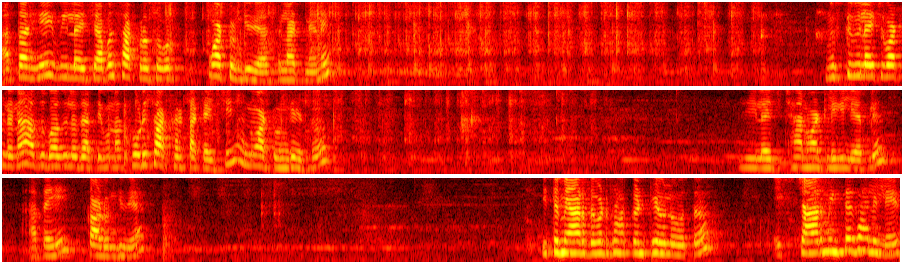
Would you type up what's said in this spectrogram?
आता हे विलायची आपण साखरेसोबत वाटून घेऊया असं लाटण्याने. नुसती विलायची वाटलं ना आजूबाजूला जाते म्हणून थोडी साखर टाकायची आणि वाटून घ्यायचं. ही इलायची छान वाटली गेली आपली. आता हे काढून घेऊया. इथं मी अर्धवट झाकण ठेवलं होतं. एक चार मिनटं झालेली आहेत.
